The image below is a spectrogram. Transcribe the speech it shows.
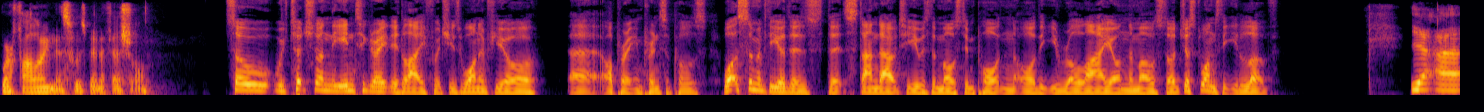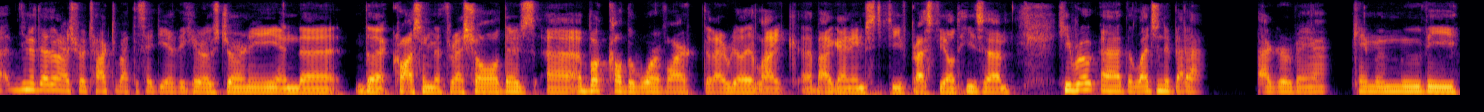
where following this was beneficial. So we've touched on the integrated life, which is one of your uh, operating principles. What are some of the others that stand out to you as the most important, or that you rely on the most, or just ones that you love? Yeah, uh, you know, the other one I of talked about this idea of the hero's journey and the the crossing the threshold. There's uh, a book called The War of Art that I really like uh, by a guy named Steve Pressfield. He's um, he wrote uh, The Legend of Bagger Vance, came a movie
